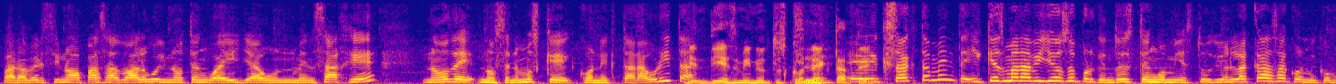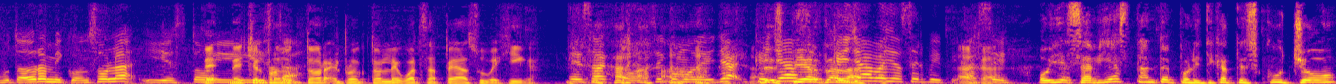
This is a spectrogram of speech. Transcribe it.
para ver si no ha pasado algo y no tengo ahí ya un mensaje, ¿no? De nos tenemos que conectar ahorita. En 10 minutos, conéctate. Exactamente, y que es maravilloso porque entonces tengo mi estudio en la casa con mi computadora, mi consola y De, estoy de hecho, el productor, el productor le whatsappea a su vejiga. Exacto, así como de ya, que, ya, que ya vaya a hacer pipí, así. Oye, ¿sabías tanto de política? Te escucho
